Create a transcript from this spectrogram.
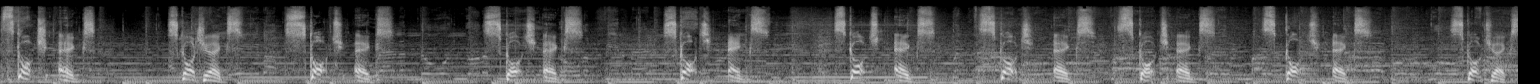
Scotch eggs. Scotch eggs. Scotch eggs. Scotch eggs. Scotch eggs. Scotch eggs. Scotch eggs. Scotch eggs. Scotch eggs. Scotch eggs.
